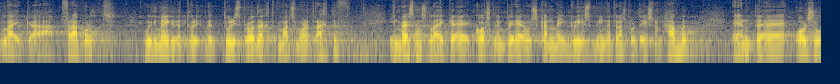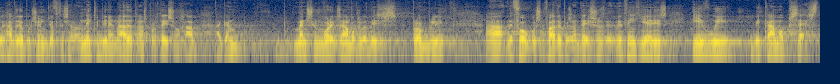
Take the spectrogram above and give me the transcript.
like uh, Fraport will make the, the, tourist product much more attractive. Investments like uh, COSCO in Piraeus can make Greece being a transportation hub. And uh, also we have the opportunity of Thessaloniki being another transportation hub. I can mention more examples, but this is probably uh, the focus of other presentations. The, the, thing here is if we become obsessed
